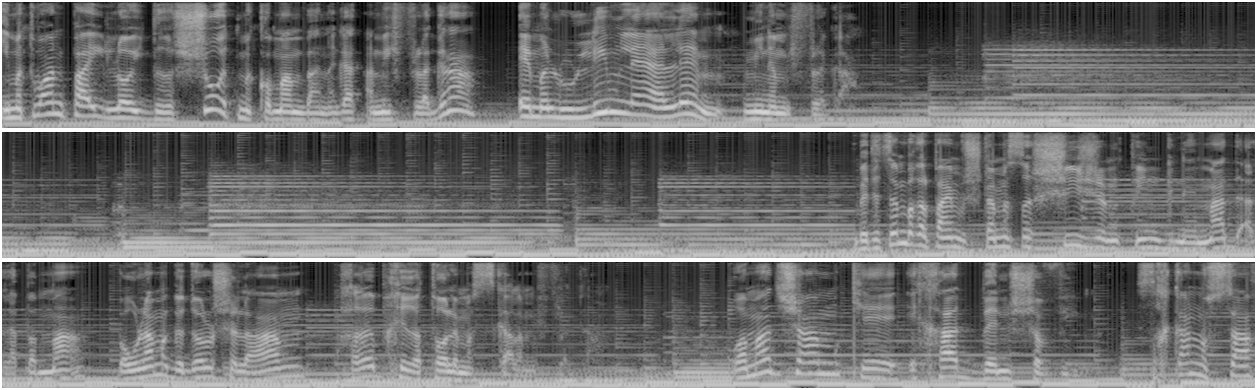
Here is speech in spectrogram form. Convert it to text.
אם הטואן פאי לא ידרשו את מקומם בהנהגת המפלגה, הם עלולים להיעלם מן המפלגה. בדצמבר 2012 שי ז'נפינג נעמד על הבמה באולם הגדול של העם אחרי בחירתו למזכ"ל המפלגה. הוא עמד שם כאחד בין שווים, שחקן נוסף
